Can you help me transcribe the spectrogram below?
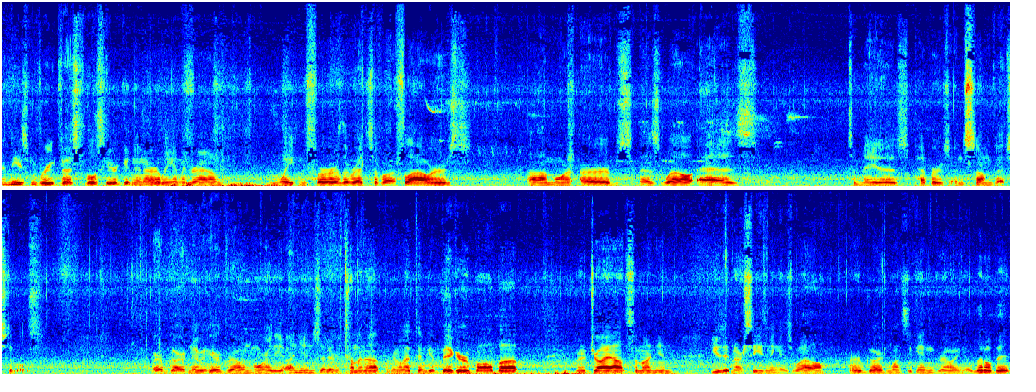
And these root vegetables here getting in early in the ground. I'm waiting for the rest of our flowers uh, more herbs as well as tomatoes, peppers, and some vegetables. Herb garden over here growing more of the onions that are coming up. We're going to let them get bigger, bulb up. We're going to dry out some onion, use it in our seasoning as well. Herb garden once again growing a little bit.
